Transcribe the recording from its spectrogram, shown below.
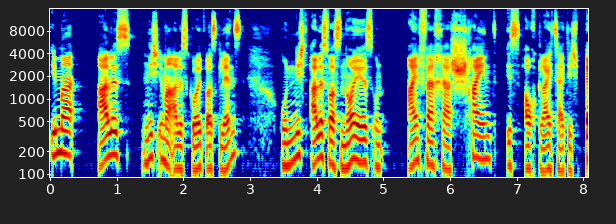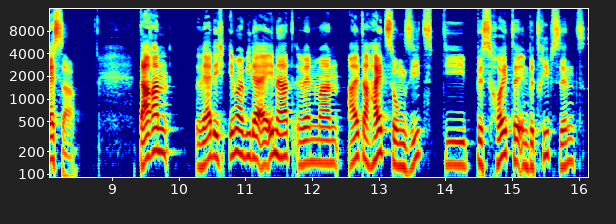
immer alles, nicht immer alles Gold, was glänzt und nicht alles, was neu ist und einfacher scheint, ist auch gleichzeitig besser. Daran werde ich immer wieder erinnert, wenn man alte Heizungen sieht, die bis heute in Betrieb sind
